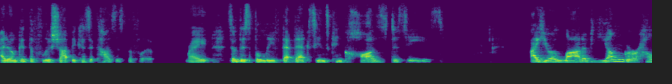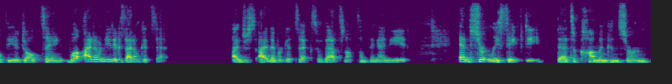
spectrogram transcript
I don't get the flu shot because it causes the flu, right? So, this belief that vaccines can cause disease. I hear a lot of younger, healthy adults saying, Well, I don't need it because I don't get sick. I just, I never get sick. So, that's not something I need. And certainly safety. That's a common concern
